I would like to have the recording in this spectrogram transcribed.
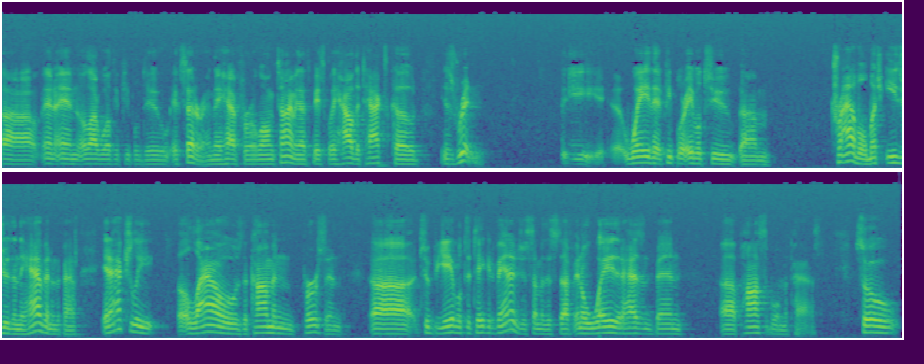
uh, and and a lot of wealthy people do, et cetera, and they have for a long time, and that's basically how the tax code is written. The way that people are able to um, travel much easier than they have been in the past, it actually allows the common person uh, to be able to take advantage of some of this stuff in a way that hasn't been uh, possible in the past. So,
